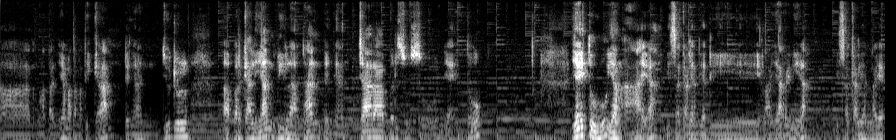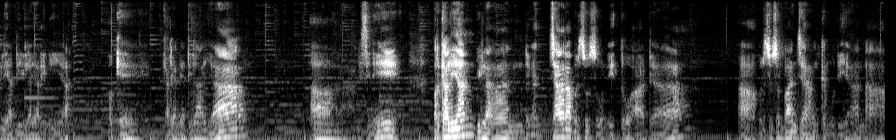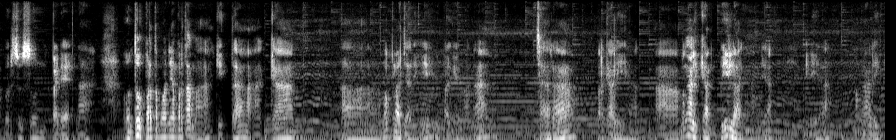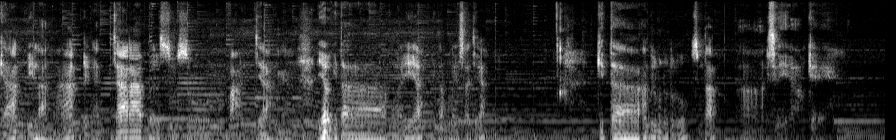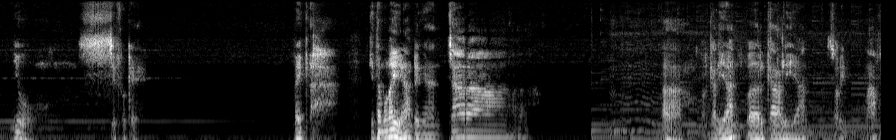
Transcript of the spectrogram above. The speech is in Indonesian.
uh, muatannya matematika dengan judul uh, perkalian bilangan dengan cara bersusun yaitu yaitu yang A ya bisa kalian lihat di layar ini ya. Bisa kalian lihat di layar ini ya. Oke kalian lihat di layar. Uh, di sini. Perkalian bilangan dengan cara bersusun itu ada uh, bersusun panjang kemudian uh, bersusun pendek. Nah untuk pertemuan yang pertama, kita akan uh, mempelajari bagaimana cara perkalian uh, mengalihkan bilangan ya. Ini ya, mengalihkan bilangan dengan cara bersusun panjang ya. Yuk kita mulai ya, kita mulai saja. Kita ambil menu dulu sebentar di sini ya oke okay. new shift oke okay. baik kita mulai ya dengan cara uh, perkalian perkalian sorry maaf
